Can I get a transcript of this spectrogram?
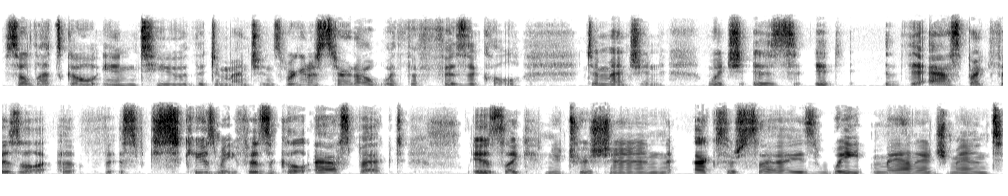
So let's go into the dimensions. We're going to start out with the physical dimension, which is it the aspect physical uh, excuse me, physical aspect is like nutrition, exercise, weight management,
